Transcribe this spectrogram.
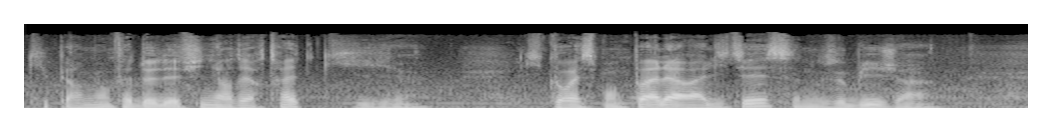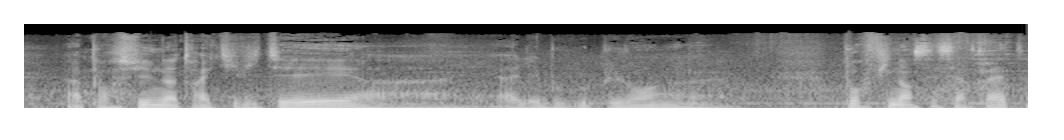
qui permet en fait de définir des retraites qui ne correspondent pas à la réalité. Ça nous oblige à, poursuivre notre activité, à, aller beaucoup plus loin euh, pour financer ces retraites.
